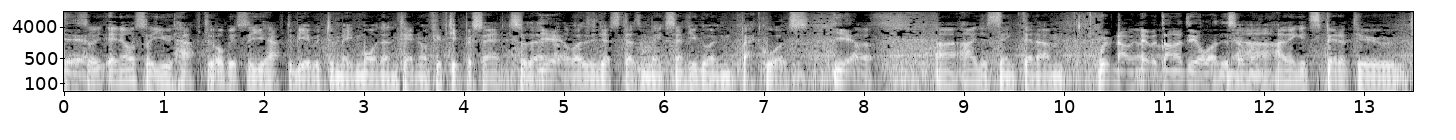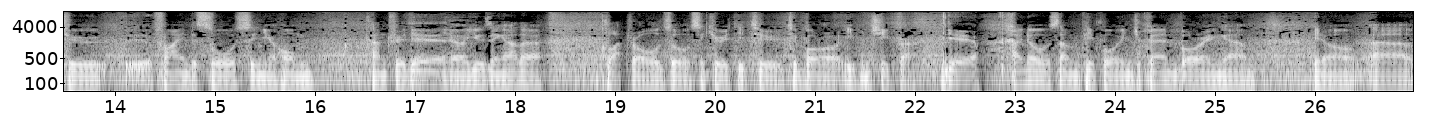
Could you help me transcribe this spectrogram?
yeah. So and also you have to obviously you have to be able to make more than 10 or 50 percent, so that Yeah. otherwise it just doesn't make sense. You're going backwards. Yeah. So, uh, I just think that um, We've no, never done a deal like this. uh, I think it's better to to uh, find the source in your home country than Yeah. you know using other collaterals or security to, to borrow even cheaper. Yeah. I know some people in Japan borrowing, um, you know, uh,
